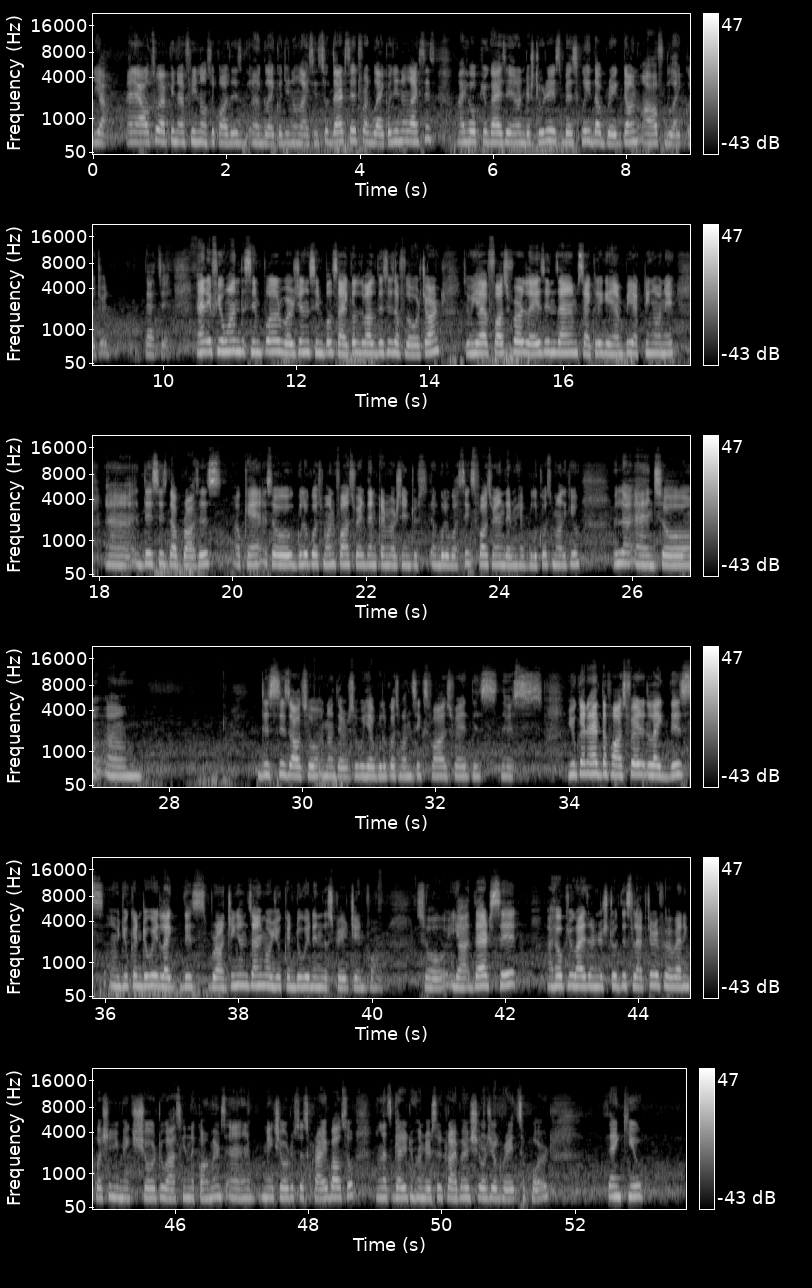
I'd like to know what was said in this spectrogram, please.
yeah and also epinephrine also causes uh, glycogenolysis. So that's it for glycogenolysis. I hope you guys understood it. It's basically the breakdown of glycogen. That's it. And if you want the simple version simple cycle well this is a flow chart. So we have phosphorylase enzyme cyclic amp acting on it. Uh, this is the process okay? So glucose 1 phosphate then converts into uh, glucose 6 phosphate and then we have glucose molecule. And so um, this is also another so we have glucose 1,6 phosphate this this. You can add the phosphate like this uh, you can do it like this branching enzyme or you can do it in the straight chain form. So yeah that's it. I hope you guys understood this lecture. If you have any question you make sure to ask in the comments and make sure to subscribe also. And let's get it to 100 subscribers. Shows your great support. Thank you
